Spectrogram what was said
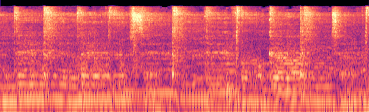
Candy lips and bubblegum tongue.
